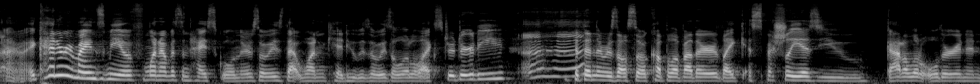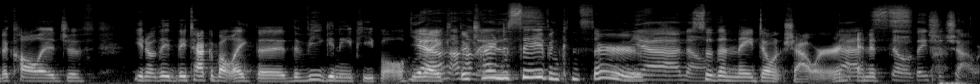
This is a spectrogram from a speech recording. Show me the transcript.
I don't know. It kind of reminds me of when I was in high school, and there's always that one kid who was always a little extra dirty. Uh-huh. But then there was also a couple of other, like, especially as you got a little older and into college, of you know, they, they talk about like the the vegan-y people. who, Yeah, like uh-huh, they're they trying to save and conserve. Yeah, no. So then they don't shower, and it's no, they should shower.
